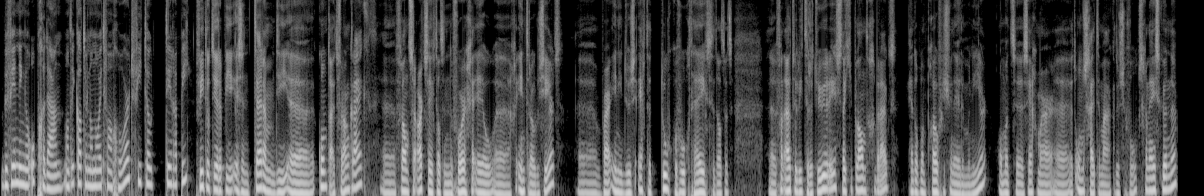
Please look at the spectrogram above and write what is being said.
bevindingen opgedaan? Want ik had er nog nooit van gehoord, fytotherapie. Fytotherapie is een term die uh, komt uit Frankrijk. Een Franse arts heeft dat in de vorige eeuw geïntroduceerd. Waarin hij dus echt het toegevoegd heeft dat het vanuit de literatuur is dat je planten gebruikt. En op een professionele manier. Om het, uh, zeg maar, het onderscheid te maken tussen volksgeneeskunde.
